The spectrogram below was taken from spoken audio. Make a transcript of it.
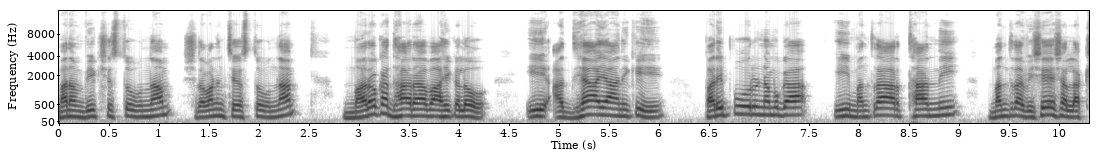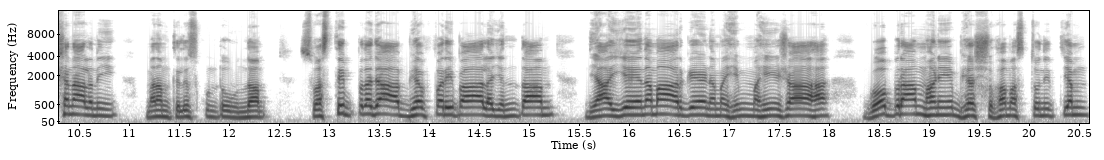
మనం వీక్షిస్తూ ఉన్నాం శ్రవణం చేస్తూ ఉన్నాం. మరొక ధారావాహికలో ఈ అధ్యాయానికి పరిపూర్ణముగా ఈ మంత్రార్థాన్ని మంత్ర విశేష లక్షణాలని మనం తెలుసుకుంటూ ఉందాం. స్వస్తి ప్రజాభ్య పరిపాలయంతాం న్యాయేన మార్గేణ మహిం మహిషా గోబ్రాహ్మణేభ్య శుభమస్తు నిత్యం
